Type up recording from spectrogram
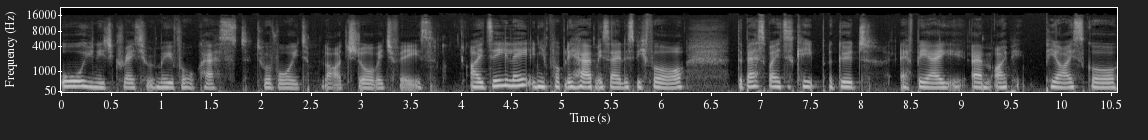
or you need to create a removal request to avoid large storage fees. Ideally, and you've probably heard me say this before, the best way to keep a good FBA um, IPI score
